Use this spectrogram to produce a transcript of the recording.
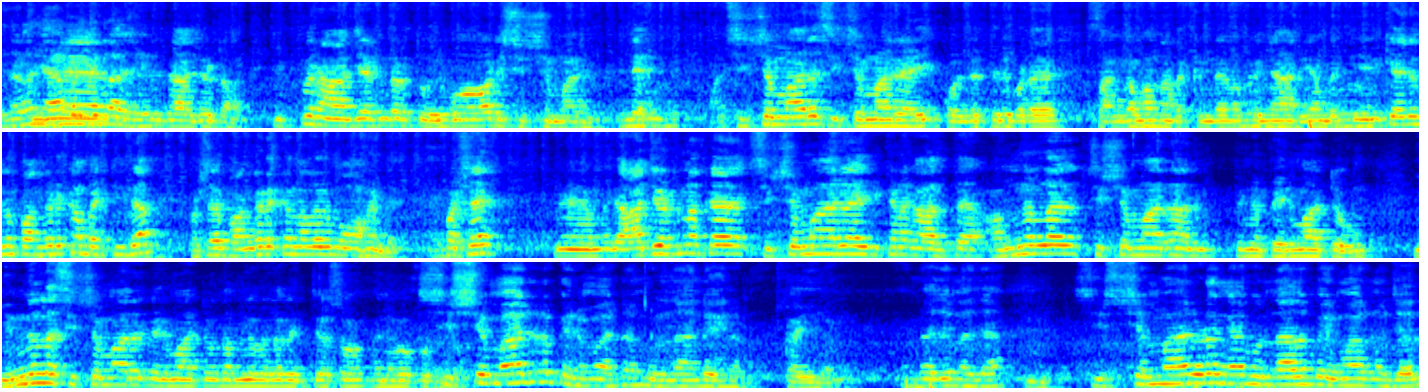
ഇതാണ് ഞാൻ രാജേട്ടാ ഇപ്പൊ രാജേട്ടന്റെ അടുത്ത് ഒരുപാട് ശിഷ്യന്മാരുണ്ട്. അല്ലേ ശിഷ്യന്മാരെ ശിഷ്യന്മാരായി കൊല്ലത്തിൽ ഇവിടെ സംഗമം നടക്കണ്ടെന്നൊക്കെ ഞാൻ അറിയാൻ പറ്റി. എനിക്ക് അതിലൊന്നും പങ്കെടുക്കാൻ പറ്റിയില്ല. പക്ഷെ പങ്കെടുക്കുന്നുള്ളൊരു മോഹമുണ്ട്. പക്ഷെ രാജേട്ടനൊക്കെ ശിഷ്യന്മാരായിരിക്കണ കാലത്ത് അന്നുള്ള ശിഷ്യന്മാരുടെ പിന്നെ പെരുമാറ്റവും ഇന്നുള്ള ശിഷ്യന്മാരുടെ പെരുമാറ്റവും തമ്മിൽ വല്ല വ്യത്യാസം അനുഭവപ്പെടും ശിഷ്യന്മാരുടെ പെരുമാറ്റം ഗുരുനാഥന്റെ കയ്യിലാണ്. കയ്യിലാണ്. എന്താ വെച്ചാൽ. ശിഷ്യന്മാരോട് എങ്ങനെ ഗുരുനാഥൻ പെരുമാറുന്നു വെച്ചാൽ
